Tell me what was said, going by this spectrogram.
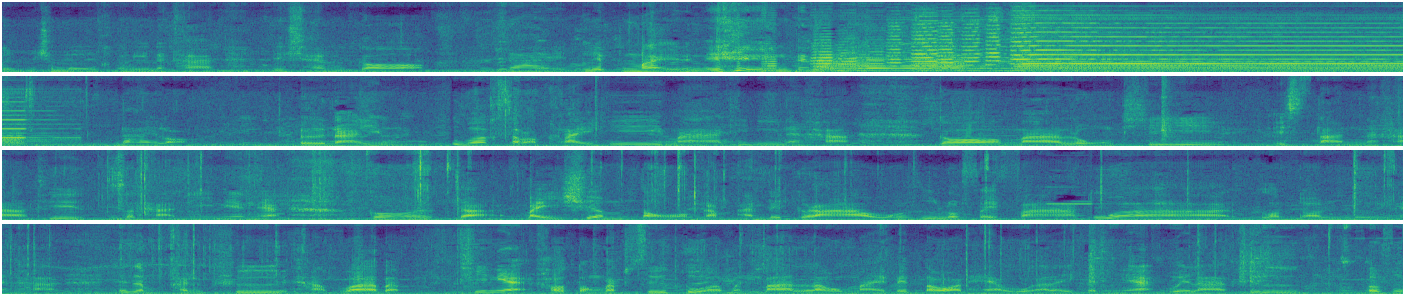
1 ชั่วโมงครั้งนี้นะคะ ดิฉันก็ได้เล็บใหม่นั่นเอง ได้เหรอ เออ ได้อยู่คือว่าสำหรับใครที่มาที่นี่นะคะ ก็มาลงที่อิสตันนะคะ ที่สถานีนี้เนี่ย ก็จะไปเชื่อมต่อกับอันเดอร์กราวก็คือรถไฟฟ้าทั่วลอนดอนเลยนะคะที่สำคัญคือถามว่าแบบ ที่เนี่ยเขาต้องแบบซื้อตั๋วเหมือนบ้านเราไหมไปต่อแถวอะไรกันเนี้ย เวลาขึ้นรถไฟ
